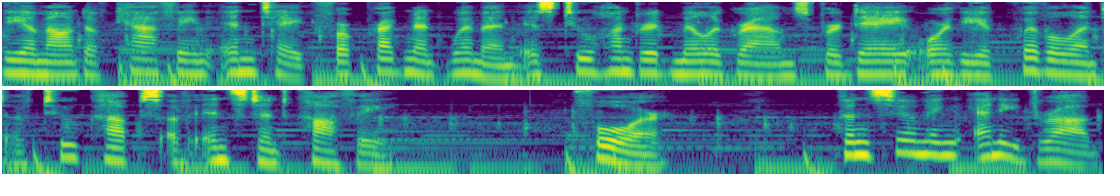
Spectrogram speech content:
the amount of caffeine intake for pregnant women is 200 mg per day or the equivalent of 2 cups of instant coffee. 4. Consuming any drug.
